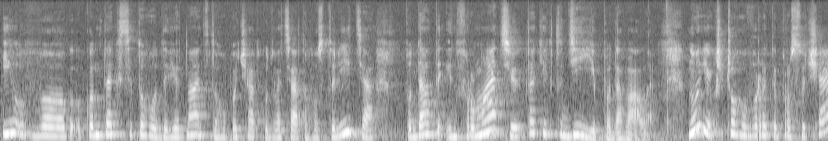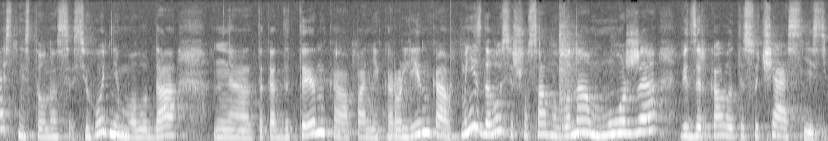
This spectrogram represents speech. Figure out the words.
і в контексті того 19-го, початку 20-го століття подати інформацію так, як тоді її подавали. Ну, якщо говорити про сучасність, то у нас сьогодні молода така дитинка, пані Каролінка. Мені здалося, що саме вона може відзеркалити сучасність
